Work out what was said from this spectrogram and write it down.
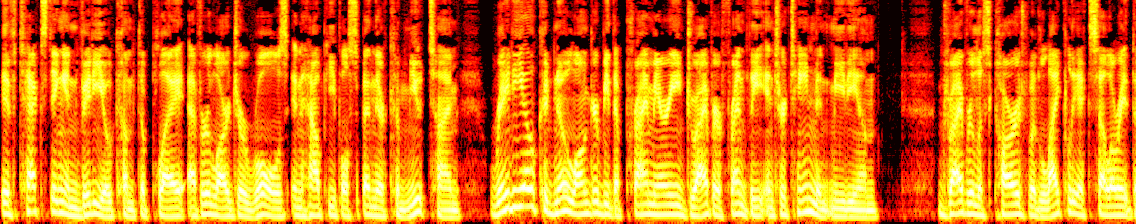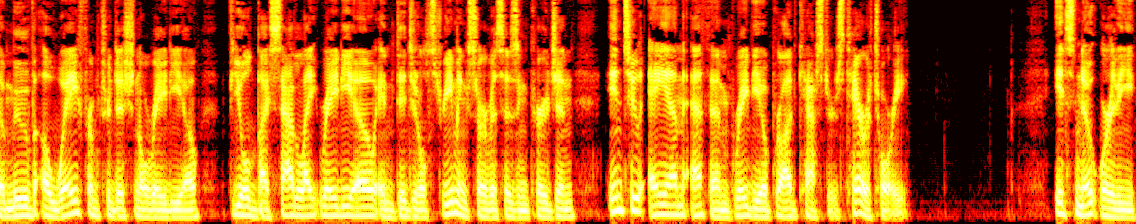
If texting and video come to play ever larger roles in how people spend their commute time, radio could no longer be the primary driver friendly entertainment medium. Driverless cars would likely accelerate the move away from traditional radio, fueled by satellite radio and digital streaming services incursion, into AM FM radio broadcasters territory. It's noteworthy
